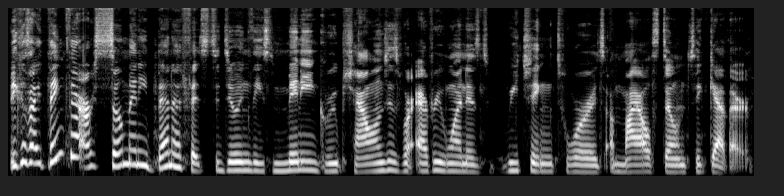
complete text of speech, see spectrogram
because I think there are so many benefits to doing these mini group challenges where everyone is reaching towards a milestone together.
